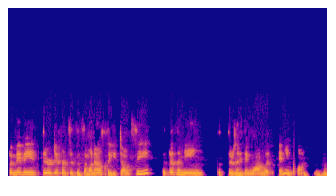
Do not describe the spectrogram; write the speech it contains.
but maybe there are differences in someone else that you don't see. That doesn't mean that there's anything wrong with anyone. Mm-hmm.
